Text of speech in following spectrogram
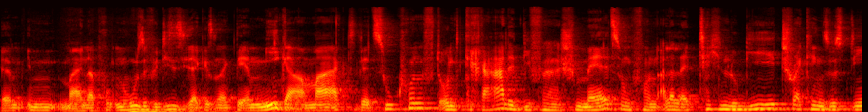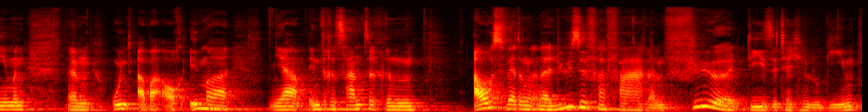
ähm, in meiner Prognose für dieses Jahr gesagt, der Megamarkt der Zukunft und gerade die Verschmelzung von allerlei Technologie-Tracking-Systemen ähm, und aber auch immer ja, interessanteren Auswertung und Analyseverfahren für diese Technologien,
